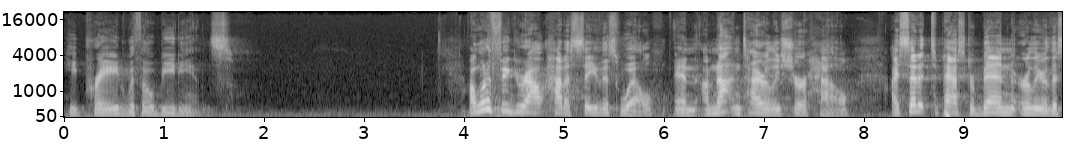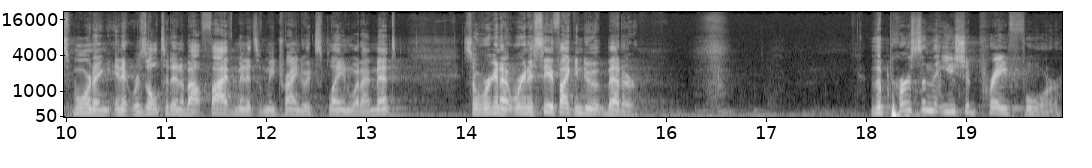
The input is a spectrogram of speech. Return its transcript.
he prayed with obedience. I want to figure out how to say this well, and I'm not entirely sure how. I said it to Pastor Ben earlier this morning, and it resulted in about five minutes of me trying to explain what I meant. So we're going we're to see if I can do it better. The person that you should pray for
